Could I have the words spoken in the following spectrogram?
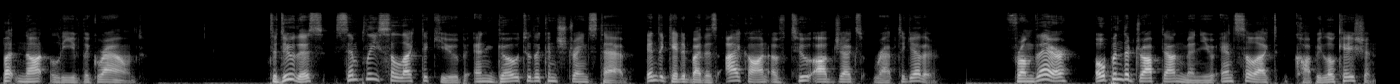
but not leave the ground. To do this, simply select the cube and go to the Constraints tab, indicated by this icon of two objects wrapped together. From there, open the drop-down menu and select Copy Location.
